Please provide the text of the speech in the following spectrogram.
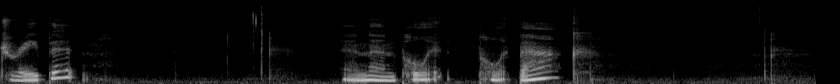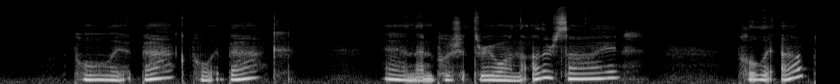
drape it, and then pull it pull it back. Pull it back, pull it back. And then push it through on the other side. Pull it up.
